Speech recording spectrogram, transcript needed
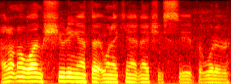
I don't know why I'm shooting at that when I can't actually see it, but whatever.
